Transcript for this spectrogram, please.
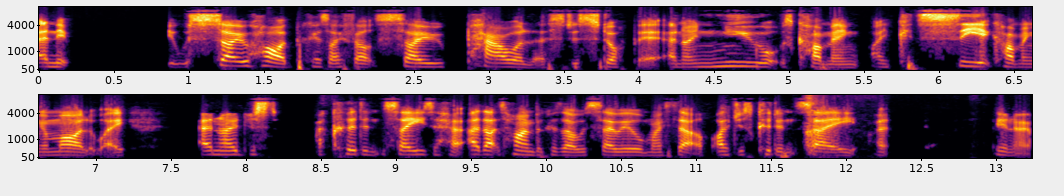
and it it was so hard because I felt so powerless to stop it, and I knew what was coming. I could see it coming a mile away, and I just I couldn't say to her at that time because I was so ill myself. I just couldn't say, you know,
